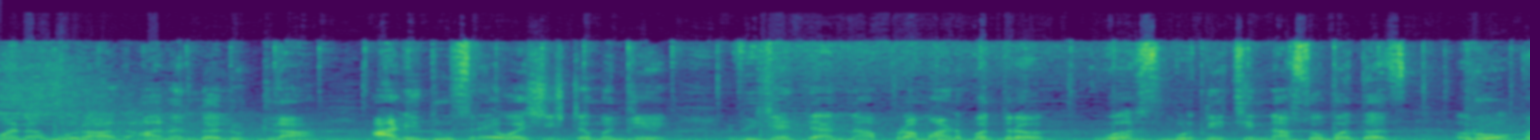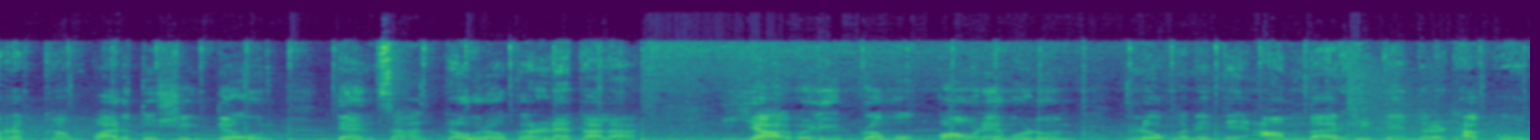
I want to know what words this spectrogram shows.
मनमुराद आनंद लुटला. आणि दुसरे वैशिष्ट्य म्हणजे विजेत्यांना प्रमाणपत्र व स्मृतिचिन्हासोबतच रोख रक्कम पारितोषिक देऊन त्यांचा गौरव करण्यात आला. यावेळी प्रमुख पाहुणे म्हणून लोकनेते आमदार हितेंद्र ठाकूर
